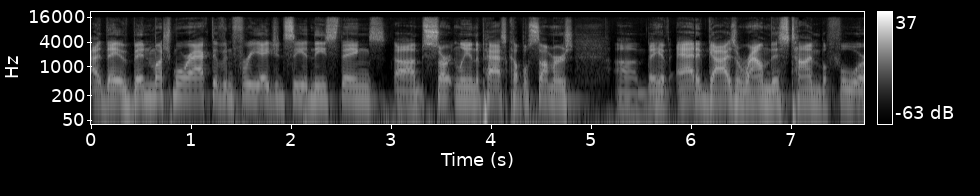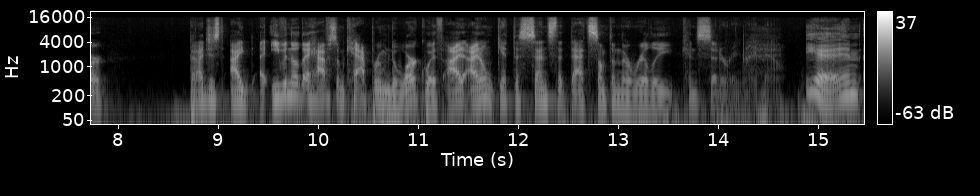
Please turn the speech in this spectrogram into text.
I, I they have been much more active in free agency in these things. Um, certainly in the past couple summers, um, they have added guys around this time before. But I just I even though they have some cap room to work with, I, I don't get the sense that that's something they're really considering right now. Yeah, and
